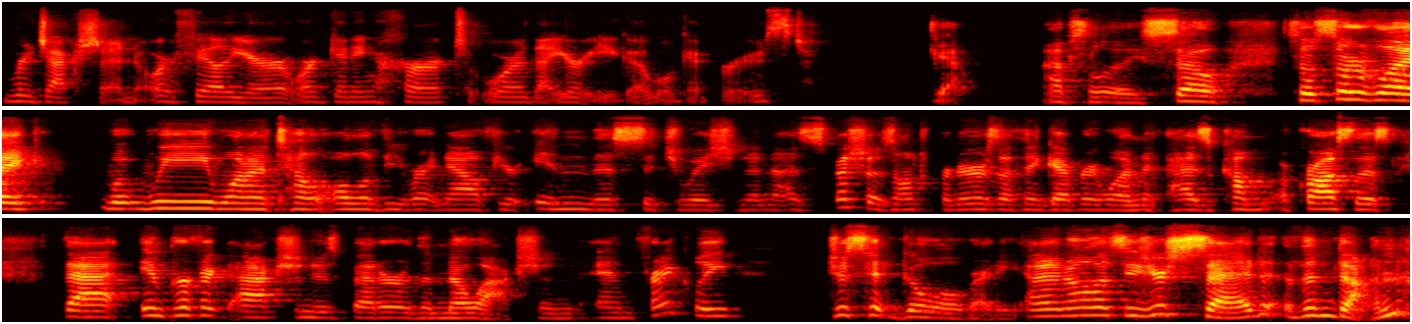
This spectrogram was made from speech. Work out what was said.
rejection or failure or getting hurt or that your ego will get bruised. Yeah absolutely. So so sort of like what we want to tell all of you right now if you're in this situation and especially as entrepreneurs i think everyone has come across this that imperfect action is better than no action and frankly just hit go already. And I know that's easier said than done.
